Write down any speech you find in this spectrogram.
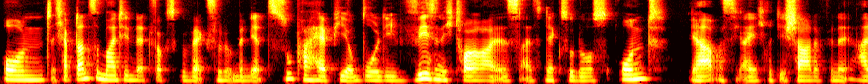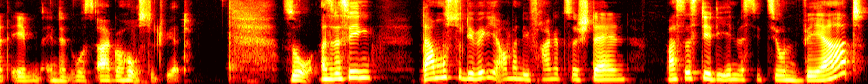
Und ich habe dann zu Mighty Networks gewechselt und bin jetzt super happy, obwohl die wesentlich teurer ist als Nexodus und ja, was ich eigentlich richtig schade finde, halt eben in den USA gehostet wird. So, also deswegen, da musst du dir wirklich auch mal die Frage zu stellen, was ist dir die Investition wert?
